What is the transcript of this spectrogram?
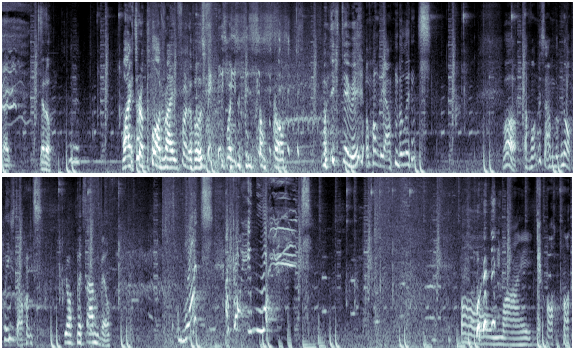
Right, get up. Why is there a plod right in front of us? Where did he come from? What are you doing? I want the ambulance. What? I want this ambulance. No, please don't. You want this anvil? What? I got it. What? Oh my god.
